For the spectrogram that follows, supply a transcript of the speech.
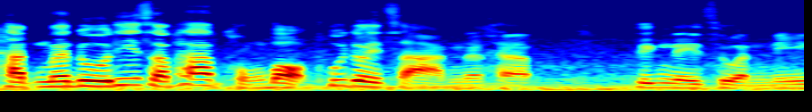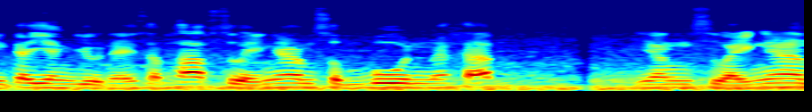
ถัดมาดูที่สภาพของเบาะผู้โดยสารนะครับ ซึ่งในส่วนนี้ก็ยังอยู่ในสภาพสวยงามสมบูรณ์นะครับ ยังสวยงาม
